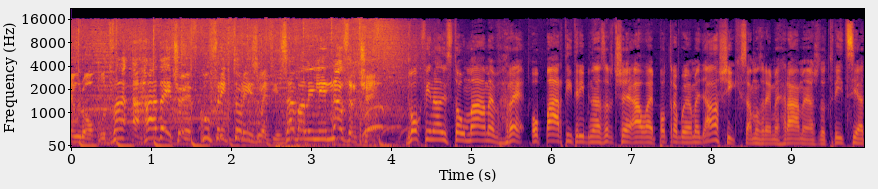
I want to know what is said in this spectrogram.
Európu 2 a hádaj, čo je v kufri, ktorý sme ti zabalili na zrče. Dvoch finalistov máme v hre o party trip na zrče, ale potrebujeme ďalších. Samozrejme hráme až do 30.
